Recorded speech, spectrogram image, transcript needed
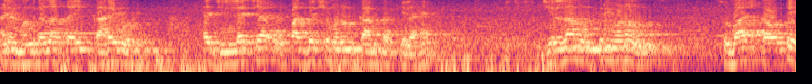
आणि मंगलाताई कारेगोड ह्या जिल्ह्याच्या उपाध्यक्ष म्हणून काम करतील आहे. जिल्हा मंत्री म्हणून सुभाष कावटे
